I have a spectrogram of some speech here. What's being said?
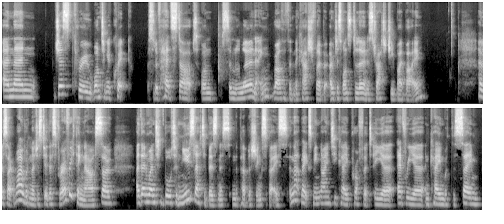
And then just through wanting a quick sort of head start on some learning rather than the cash flow, but I just wanted to learn a strategy by buying. I was like, why wouldn't I just do this for everything now? So I then went and bought a newsletter business in the publishing space, and that makes me 90k profit a year every year, and came with the same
